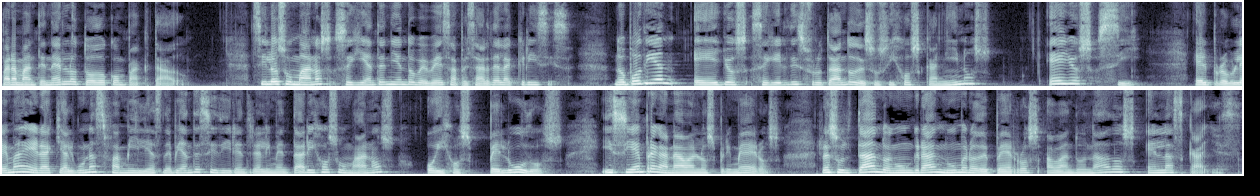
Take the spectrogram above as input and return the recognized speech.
para mantenerlo todo compactado. Si los humanos seguían teniendo bebés a pesar de la crisis, ¿no podían ellos seguir disfrutando de sus hijos caninos? Ellos sí, el problema era que algunas familias debían decidir entre alimentar hijos humanos o hijos peludos, y siempre ganaban los primeros, resultando en un gran número de perros abandonados en las calles.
